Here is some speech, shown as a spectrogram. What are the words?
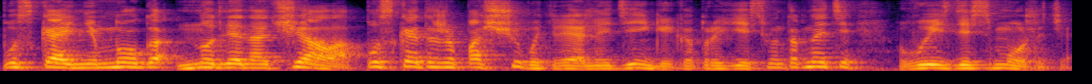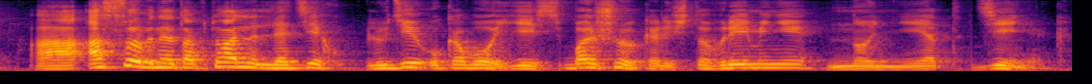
пускай немного, но для начала, пускай даже пощупать реальные деньги, которые есть в интернете, вы здесь можете. А особенно это актуально для тех людей, у кого есть большое количество времени, но нет денег.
